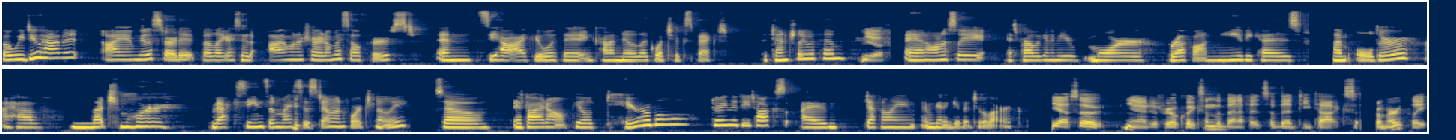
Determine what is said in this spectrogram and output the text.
But we do have it. I am going to start it. But like I said, I want to try it on myself first and see how I feel with it and kind of know like what to expect potentially with him. Yeah. And honestly, it's probably going to be more rough on me because I'm older. I have much more vaccines in my system, unfortunately. So if I don't feel terrible doing the detox, I definitely am going to give it to Alaric. Yeah, so, you know, just real quick, some of the benefits of the detox from Earthly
